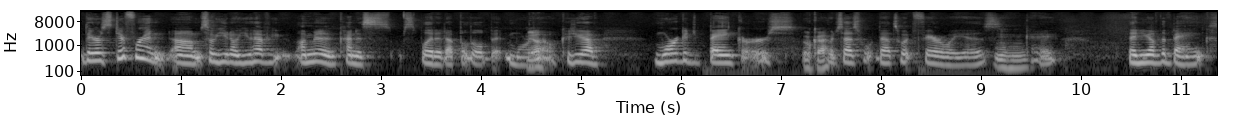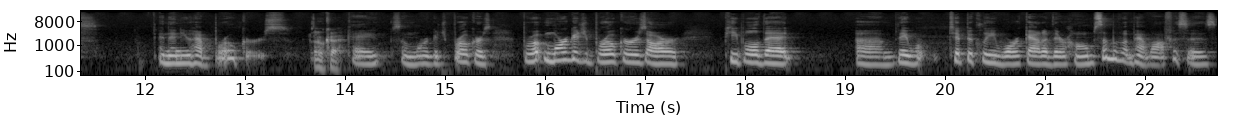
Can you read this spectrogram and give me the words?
there's different. Um, so you know, you have. I'm going to kind of s- split it up a little bit more Yeah. though, because you have mortgage bankers, Okay. which that's that's what Fairway is. Mhm. Okay. Then you have the banks, and then you have brokers. Okay. Okay, so mortgage brokers. Bro- mortgage brokers are people that um, they w- typically work out of their home. Some of them have offices,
